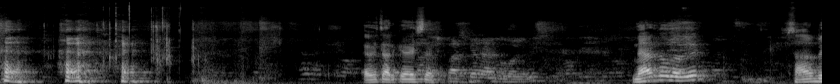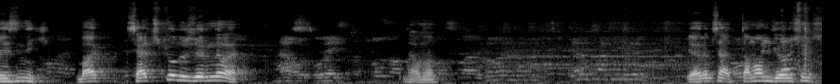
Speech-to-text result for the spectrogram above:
evet arkadaşlar. Başka nerede olabilir? Nerede olabilir? Sana benzinlik. Bak Selçuk yolu üzerinde var. Ha. Tamam. Yarım saat. Tamam görüşürüz.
